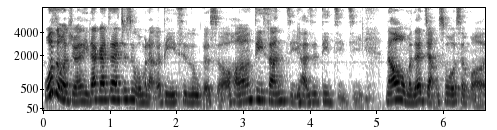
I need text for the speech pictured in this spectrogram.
我怎么觉得你大概在就是我们两个第一次录的时候，好像第三集还是第几集，然后我们在讲说什么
